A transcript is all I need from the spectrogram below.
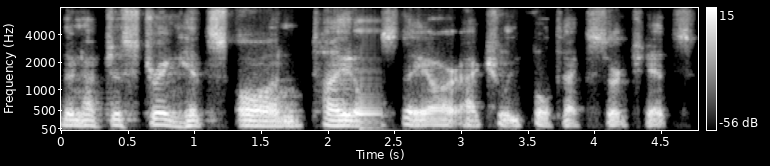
They're not just string hits on titles. They are actually full text search hits.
